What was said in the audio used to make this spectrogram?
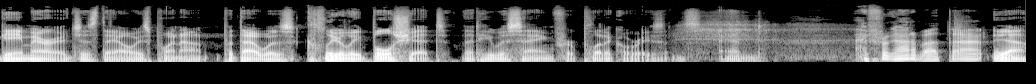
gay marriage, as they always point out, but that was clearly bullshit that he was saying for political reasons. And I forgot about that. yeah,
